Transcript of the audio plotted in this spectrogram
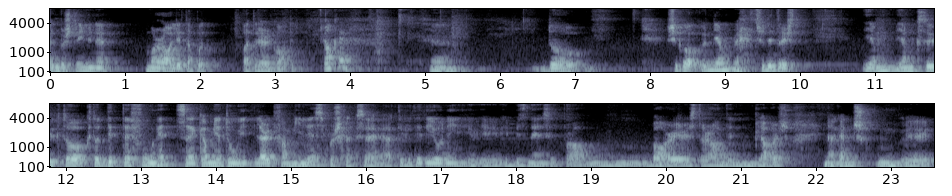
kandvështrimin e moralit apo patriarkatit. Okej. Okay. Do Shiko, unë jam çuditërisht Jam jam kthy këto këto ditët e fundit se kam jetu larg familjes për shkak se aktiviteti jonë i, i, i biznesit, pra bari, restoranti në plazh, na kanë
